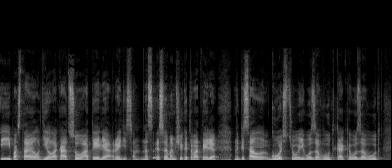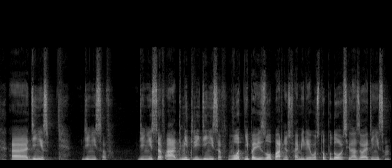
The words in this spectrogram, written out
и поставил геолокацию отеля Редисон. СММщик этого отеля написал гостю, его зовут, как его зовут, а, Денис. Денисов. Денисов. А, Дмитрий Денисов. Вот не повезло парню с фамилией, его стопудово всегда называют Денисом.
